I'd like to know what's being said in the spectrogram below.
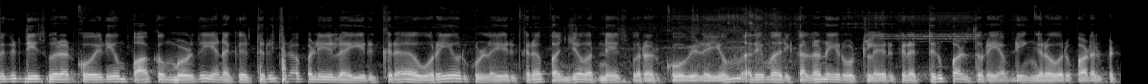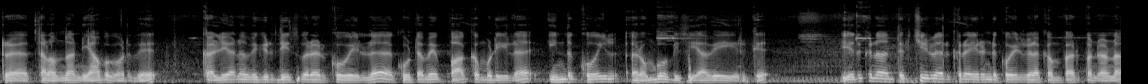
விகிருதீஸ்வரர் கோயிலையும் பார்க்கும்பொழுது எனக்கு திருச்சிராப்பள்ளியில் இருக்கிற உறையூருக்குள்ளே இருக்கிற பஞ்சவர்ணேஸ்வரர் கோவிலையும் அதே மாதிரி கல்லணை ரோட்டில் இருக்கிற திருப்பால்துறை அப்படிங்கிற ஒரு பாடல் பெற்ற தலம் தான் ஞாபகம் வருது. கல்யாண விகிருதீஸ்வரர் கோயிலில் கூட்டமே பார்க்க முடியல. இந்த கோயில் ரொம்ப பிஸியாகவே இருக்குது எதுக்கு நான் திருச்சியில் இருக்கிற இரண்டு கோயில்களை கம்பேர் பண்ணேன்னா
